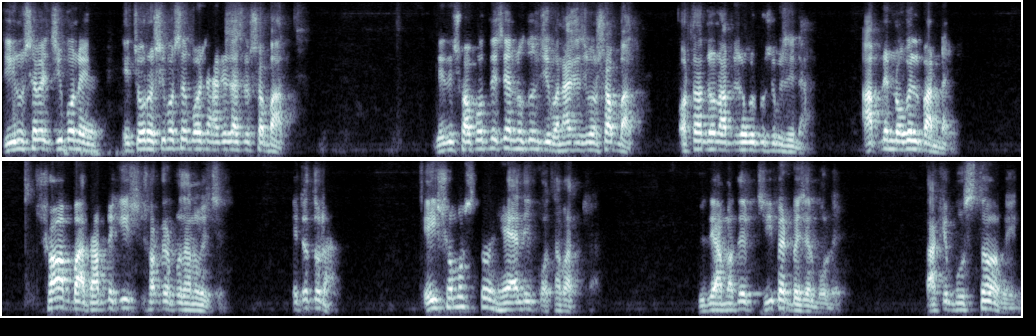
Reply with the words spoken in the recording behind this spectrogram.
যে ইউনুস সাহেবের জীবনে এই চৌরাশি বছর বয়সে আগে যা ছিল সব বাদ। যদি শপথ নিয়েছেন, নতুন জীবন আগে জীবন সব বাদ। অর্থাৎ আপনি নোবেল পুরস্কার বুঝি না। আপনি নোবেল পান নাই। সব বাদ আপনি কি সরকার প্রধান হয়েছে? এটা তো না। এই সমস্ত হেয়ালি কথাবার্তা যদি আমাদের চিফ অ্যাডভাইজার বলে, তাকে বুঝতে হবে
